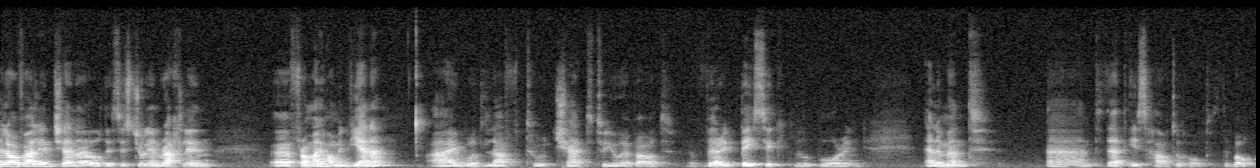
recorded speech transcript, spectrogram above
Hello Violin Channel, this is Julian Rachlin uh, from my home in Vienna. I would love to chat to you about a very basic, little boring element and that is how to hold the bow.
